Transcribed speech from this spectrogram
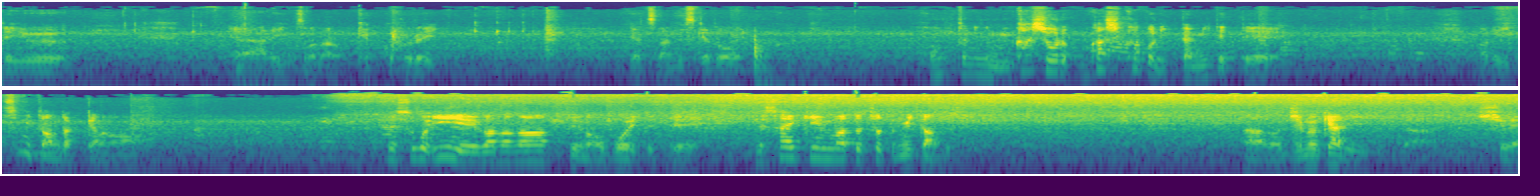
ていうあれいつのだろう結構古いやつなんですけど本当にね昔俺昔過去に一回見ててあれいつ見たんだっけな。ですごいいい映画だなっていうのを覚えててで最近またちょっと見たんですよ。あのジム・キャリーが主演の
